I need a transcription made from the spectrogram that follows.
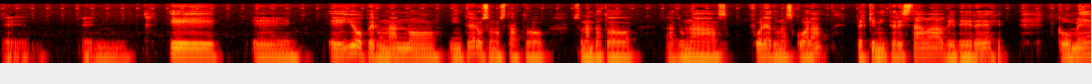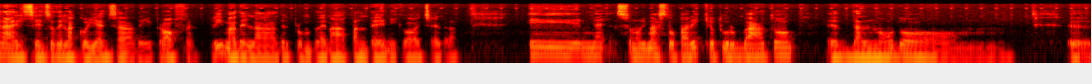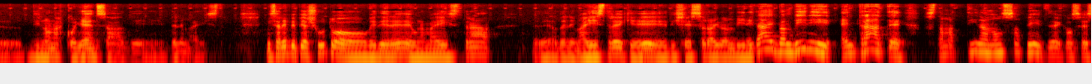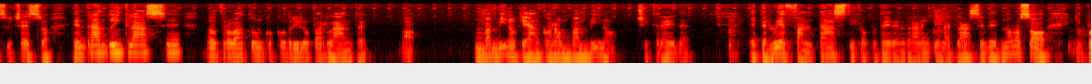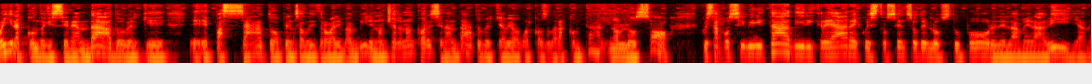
eh, ehm, e, e, e, io per un anno intero sono stato, sono andato ad una, fuori ad una scuola perché mi interessava vedere com'era il senso dell'accoglienza dei prof, prima della, del problema pandemico, eccetera. E sono rimasto parecchio turbato eh, dal modo mm, eh, di non accoglienza di, delle maestre. Mi sarebbe piaciuto vedere una maestra delle maestre che dicessero ai bambini dai bambini entrate. Stamattina non sapete cosa è successo. Entrando in classe ho trovato un coccodrillo parlante. No un bambino che è ancora un bambino ci crede e per lui è fantastico poter entrare in quella classe, non lo so, poi gli racconto che se n'è andato perché è passato, ha pensato di trovare i bambini, non c'erano ancora e se n'è andato perché aveva qualcosa da raccontare, non lo so, questa possibilità di ricreare questo senso dello stupore, della meraviglia,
